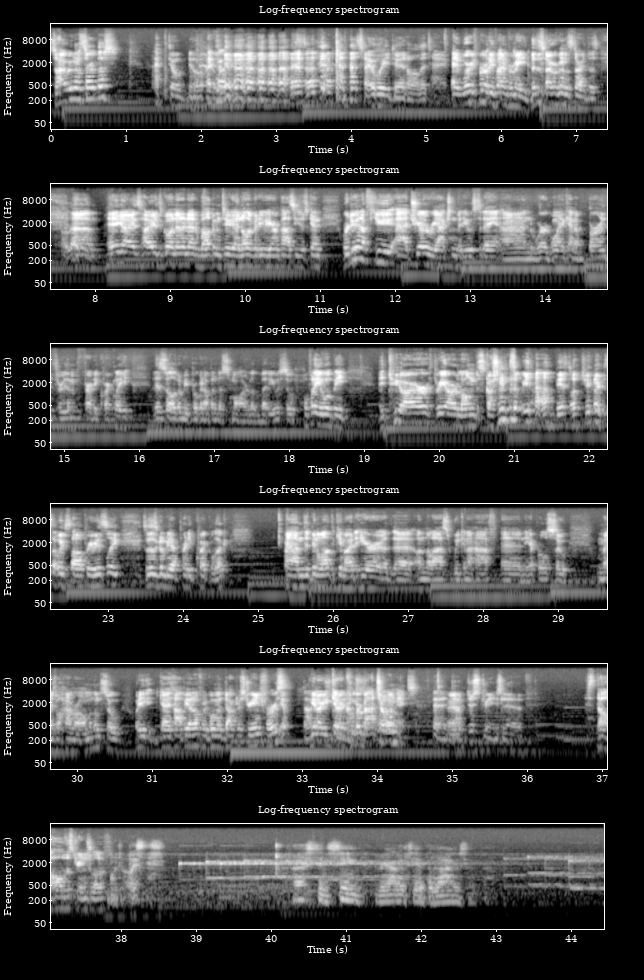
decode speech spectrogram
So how are we going to start this? I don't know. and that's how we do it all the time. It works perfectly fine for me. This is how we're going to start this. Um, hey guys, how's it going, internet? Welcome to another video here on Pastiche of Skin. We're doing a few uh, trailer reaction videos today, and we're going to kind of burn through them fairly quickly. This is all going to be broken up into smaller little videos, so hopefully it will be the two-hour, three-hour long discussions that we have based on trailers that we saw previously. So this is going to be a pretty quick look. Um, there's been a lot that came out of here uh, the, on the last week and a half in April, so we might as well hammer on with them. So, what are you guys happy enough? We're going with Doctor Strange first. Yep, get our Doctor get our Cumberbatch on. it. Uh, Yeah. Doctor Strangelove. It's the, all the strange love. Oh, yeah. First in seeing the reality of the lives of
